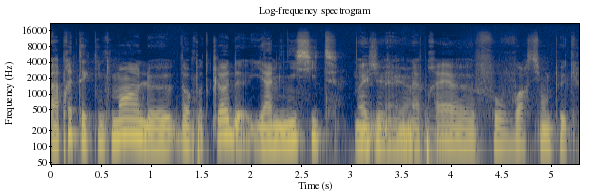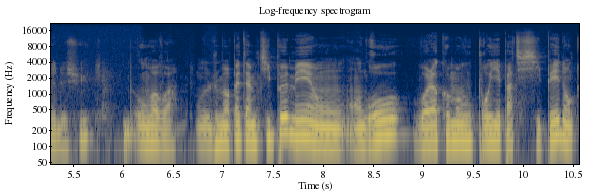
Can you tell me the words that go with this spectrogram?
Bah, Après, techniquement, le, dans PodCloud, il y a un mini-site. Ouais, j'ai mais, vu. après, il faut voir si on peut écrire dessus. On va voir. Je me répète un petit peu, mais en gros, voilà comment vous pourriez participer. Donc,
